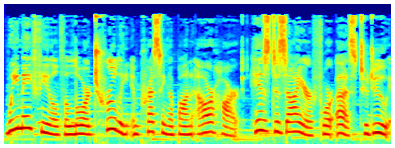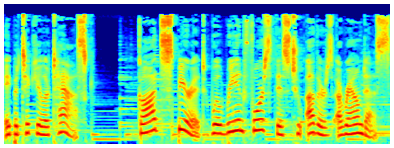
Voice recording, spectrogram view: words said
We may feel the Lord truly impressing upon our heart His desire for us to do a particular task. God's Spirit will reinforce this to others around us,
